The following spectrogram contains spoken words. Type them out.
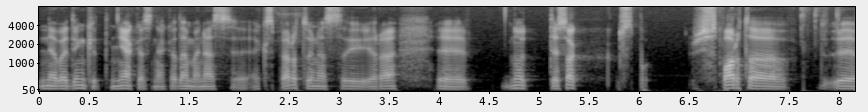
nevadinkit niekas niekada manęs ekspertų, nes tai yra, e, nu, tiesiog sporto e,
